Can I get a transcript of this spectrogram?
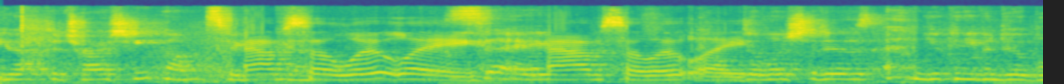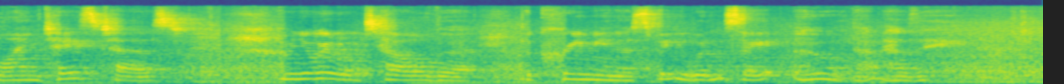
You have to try sheep milk so you can Absolutely. how Absolutely. delicious it is, and you can even do a blind taste test. I mean, you'll be able to tell the, the creaminess, but you wouldn't say, oh, that has a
